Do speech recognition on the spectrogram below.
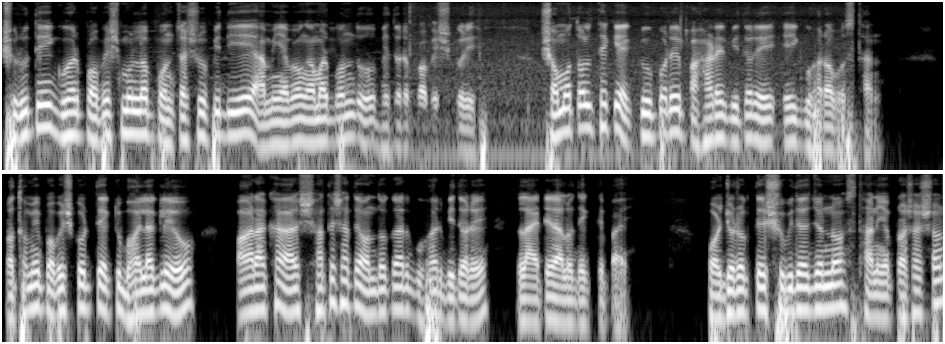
শুরুতেই গুহার প্রবেশ মূল্য পঞ্চাশ রুপি দিয়ে আমি এবং আমার বন্ধু ভেতরে প্রবেশ করি। সমতল থেকে একটু উপরে পাহাড়ের ভিতরে এই গুহার অবস্থান। প্রথমে প্রবেশ করতে একটু ভয় লাগলেও পা রাখার সাথে সাথে অন্ধকার গুহার ভিতরে লাইটের আলো দেখতে পাই। পর্যটকদের সুবিধার জন্য স্থানীয় প্রশাসন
